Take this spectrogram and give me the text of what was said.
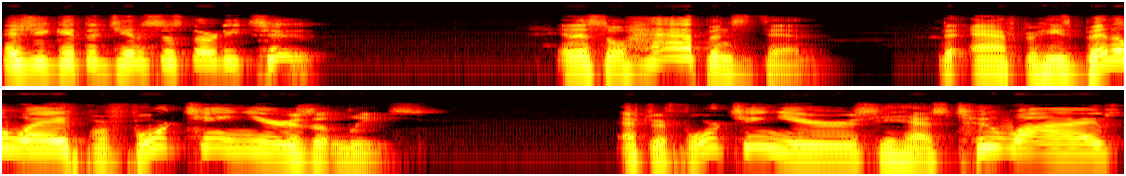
as you get to Genesis 32. And it so happens then that after he's been away for 14 years at least, after 14 years, he has two wives,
